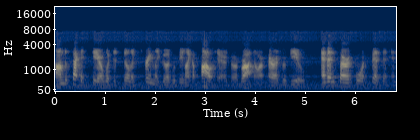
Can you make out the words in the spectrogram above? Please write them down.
Um, the second tier, which is still extremely good, would be like a Ploughshares or a Granta or a Paris Review. And then third, fourth, fifth, and, and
